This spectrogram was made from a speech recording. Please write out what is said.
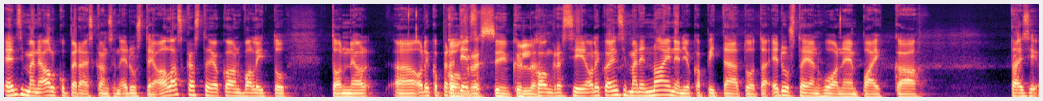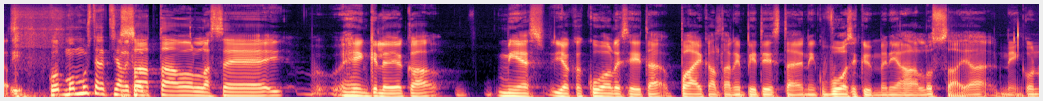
ensimmäinen alkuperäiskansan edustaja Alaskasta, joka on valittu tonne, äh, oliko kongressiin, kyllä. kongressiin, oliko ensimmäinen nainen, joka pitää tuota edustajan huoneen paikkaa – tai se, muistan, että siellä oli... Saattaa kun... olla se henkilö, joka mies, joka kuoli siitä paikalta, niin piti sitä niin kuin vuosikymmeniä hallussa ja niin kuin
